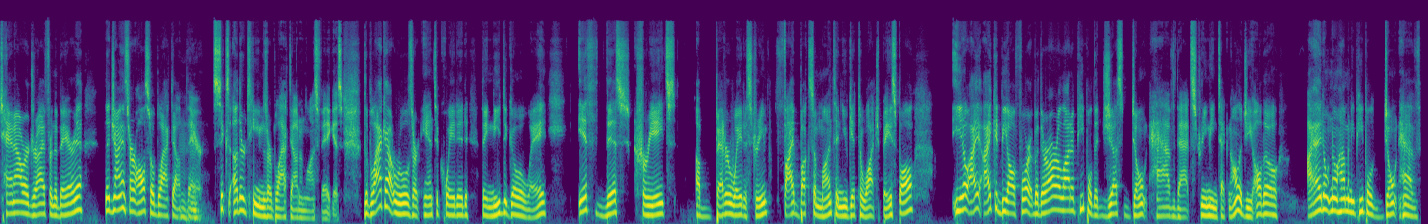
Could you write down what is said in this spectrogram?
10 hour drive from the Bay Area, the Giants are also blacked out mm-hmm. there. Six other teams are blacked out in Las Vegas. The blackout rules are antiquated. They need to go away. If this creates a better way to stream, five bucks a month, and you get to watch baseball. You know, I, I could be all for it, but there are a lot of people that just don't have that streaming technology. Although I don't know how many people don't have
